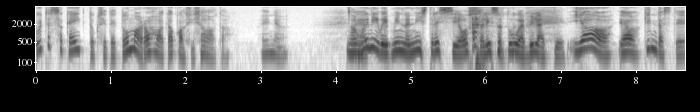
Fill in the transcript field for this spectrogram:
kuidas sa käituksid, et oma raha tagasi saada, on ju? No et... mõni võib minna nii stressi ja osta lihtsalt uue pileti. jaa, jaa, kindlasti.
